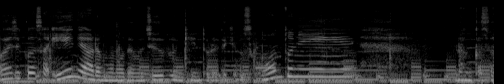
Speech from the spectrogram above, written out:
親父くんさ家にあるものでも十分筋トレできる。本当になんかさ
